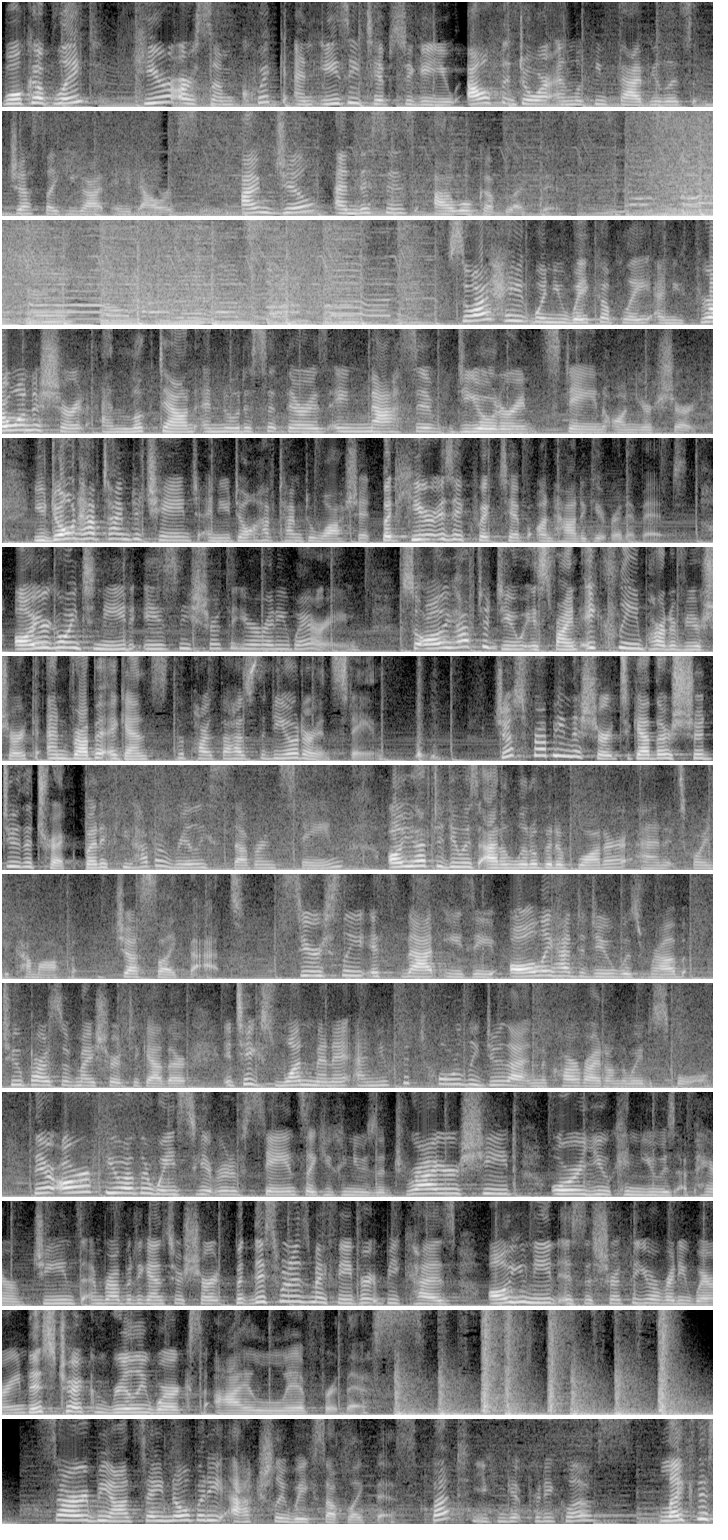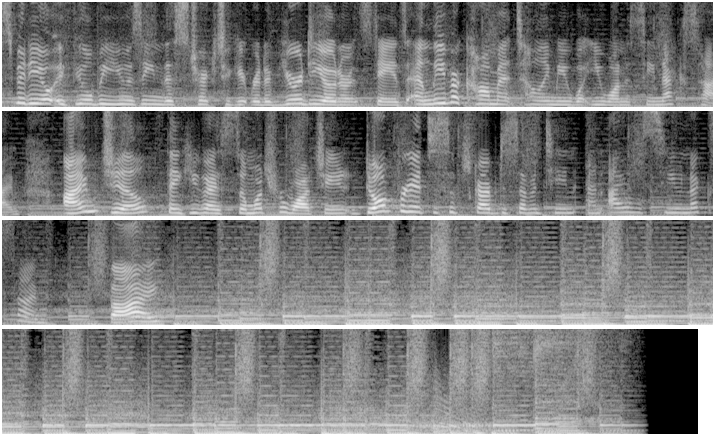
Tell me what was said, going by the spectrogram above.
Woke up late? Here are some quick and easy tips to get you out the door and looking fabulous just like you got eight hours sleep. I'm Jill and this is I Woke Up Like This. So I hate when you wake up late and you throw on a shirt and look down and notice that there is a massive deodorant stain on your shirt. You don't have time to change and you don't have time to wash it, but here is a quick tip on how to get rid of it. All you're going to need is the shirt that you're already wearing. So all you have to do is find a clean part of your shirt and rub it against the part that has the deodorant stain. Just rubbing the shirt together should do the trick, but if you have a really stubborn stain, all you have to do is add a little bit of water and it's going to come off just like that. Seriously, it's that easy. All I had to do was rub two parts of my shirt together. It takes one minute and you could totally do that in the car ride on the way to school. There are a few other ways to get rid of stains, like you can use a dryer sheet or you can use a pair of jeans and rub it against your shirt. But this one is my favorite because all you need is the shirt that you're already wearing. This trick really works. I live for this. Sorry, Beyonce, nobody actually wakes up like this, but you can get pretty close. Like this video if you'll be using this trick to get rid of your deodorant stains and leave a comment telling me what you want to see next time. I'm Jill, thank you guys so much for watching. Don't forget to subscribe to 17 and I will see you next time. Bye.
